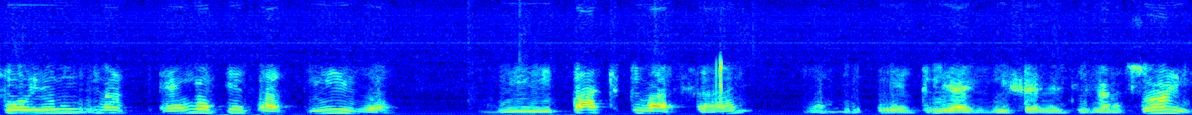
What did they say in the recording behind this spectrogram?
foi uma, é uma tentativa de pactuação entre as diferentes nações,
